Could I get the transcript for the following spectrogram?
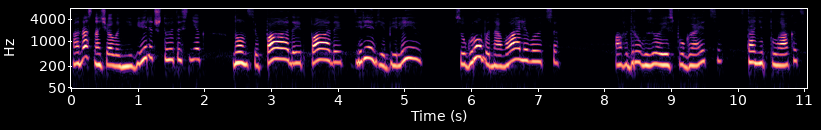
Она сначала не верит, что это снег, но он все падает, падает, деревья белеют, сугробы наваливаются. А вдруг Зоя испугается, станет плакать,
